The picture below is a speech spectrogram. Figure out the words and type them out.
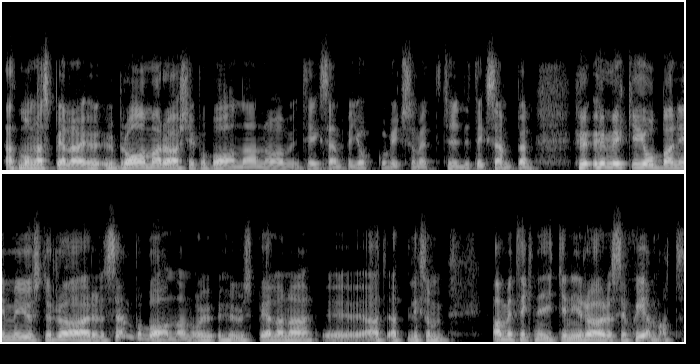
att många spelare, hur, hur, bra man rör sig på banan och till exempel Djokovic som ett tydligt exempel. Hur, hur mycket jobbar ni med just rörelsen på banan och hur, hur spelarna, eh, att, att liksom, ja, med tekniken i rörelseschemat?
